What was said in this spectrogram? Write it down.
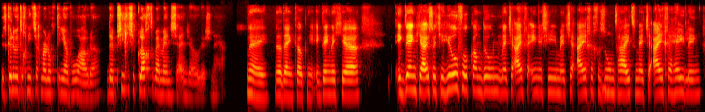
dit kunnen we toch niet zeg maar nog tien jaar volhouden. De psychische klachten bij mensen en zo, dus nou ja. Nee, dat denk ik ook niet. Ik denk dat je. Ik denk juist dat je heel veel kan doen met je eigen energie, met je eigen gezondheid, met je eigen heling,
